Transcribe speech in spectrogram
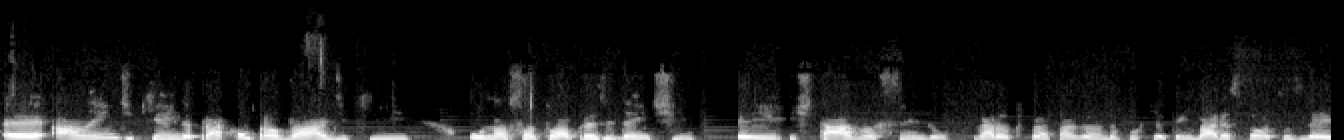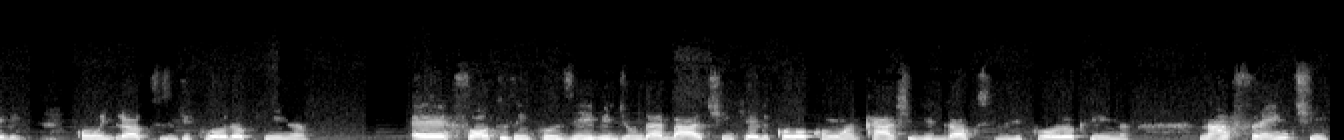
É, além de que ainda para comprovar de que o nosso atual presidente ele estava sendo garoto propaganda, porque tem várias fotos dele com hidróxido de cloroquina. É, fotos, inclusive, de um debate em que ele colocou uma caixa de hidróxido de cloroquina na frente,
